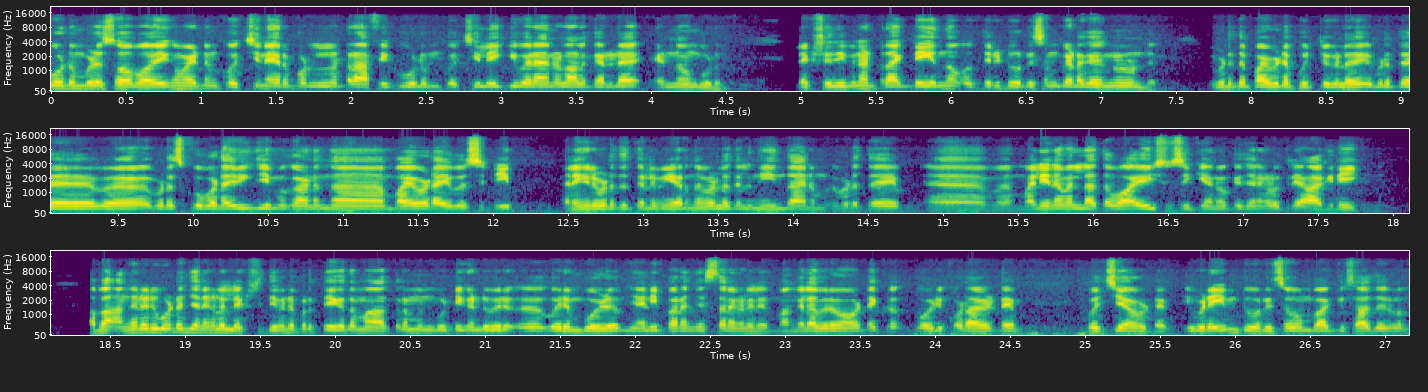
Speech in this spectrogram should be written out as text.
കൂടുമ്പോൾ സ്വാഭാവികമായിട്ടും കൊച്ചിൻ എയർപോർട്ടിലുള്ള ട്രാഫിക് കൂടും കൊച്ചിയിലേക്ക് വരാനുള്ള ആൾക്കാരുടെ എണ്ണവും കൂടും. ലക്ഷദ്വീപിനെ അട്രാക്ട് ചെയ്യുന്ന ഒത്തിരി ടൂറിസം ഘടകങ്ങളുണ്ട്. ഇവിടുത്തെ പവിട പുറ്റുകൾ ഇവിടുത്തെ ഇവിടെ സ്കൂബ ഡൈവിംഗ് ചെയ്യുമ്പോൾ കാണുന്ന ബയോഡൈവേഴ്സിറ്റി അല്ലെങ്കിൽ ഇവിടുത്തെ തെളിമയേർന്ന വെള്ളത്തിൽ നീന്താനും ഇവിടുത്തെ മലിനമല്ലാത്ത വായു ശ്വസിക്കാനും ഒക്കെ ജനങ്ങൾ ഒത്തിരി ആഗ്രഹിക്കുന്നു. അപ്പൊ അങ്ങനെ ഒരു കൂട്ടം ജനങ്ങൾ ലക്ഷദ്വീപിന്റെ പ്രത്യേകത മാത്രം മുൻകൂട്ടി കണ്ടു വരുമ്പോൾ ഞാൻ ഈ പറഞ്ഞ സ്ഥലങ്ങളിൽ മംഗലാപുരം ആവട്ടെ കോഴിക്കോടാവട്ടെ കൊച്ചി ആവട്ടെ ഇവിടെയും ടൂറിസവും ബാക്കി സാധ്യതകളും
